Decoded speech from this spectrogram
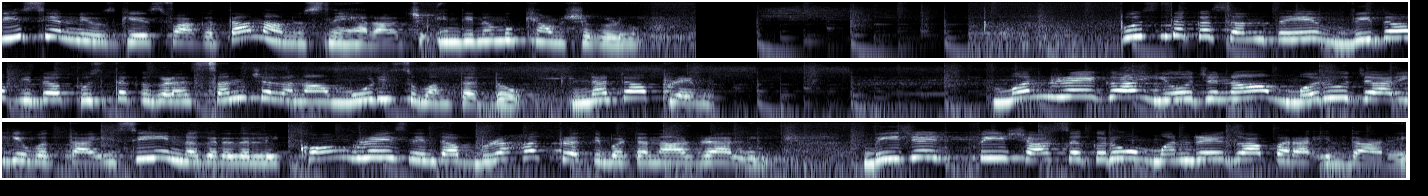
CCN ನ್ಯೂಸ್ಗೆ ಸ್ವಾಗತ. ನಾನು ಸ್ನೇಹರಾಜ್. ಇಂದಿನ ಮುಖ್ಯಾಂಶಗಳು. ಪುಸ್ತಕ ಸಂತೆ ವಿಧ ವಿಧ ಪುಸ್ತಕಗಳ ಸಂಚಲನ ಮೂಡಿಸುವಂಥದ್ದು. ನಟ ಪ್ರೇಮ್ ಮನ್ರೇಗಾ ಯೋಜನಾ ಮರು ಜಾರಿಗೆ ಒತ್ತಾಯಿಸಿ ನಗರದಲ್ಲಿ ಕಾಂಗ್ರೆಸ್ನಿಂದ ಬೃಹತ್ ಪ್ರತಿಭಟನಾ ರ್ಯಾಲಿ. ಬಿಜೆಪಿ ಶಾಸಕರು ಮನ್ರೇಗಾ ಪರ ಇದ್ದಾರೆ.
